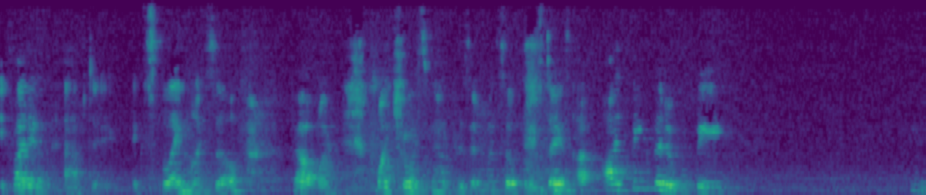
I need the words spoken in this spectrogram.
If I didn't have to explain myself about my my choice of how to present myself these days, I, I think that it would be you know,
